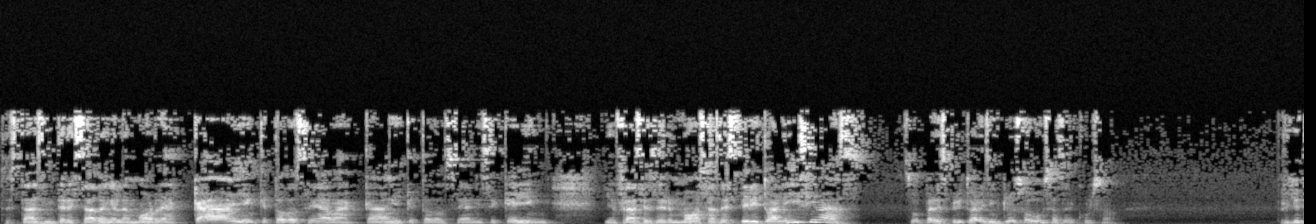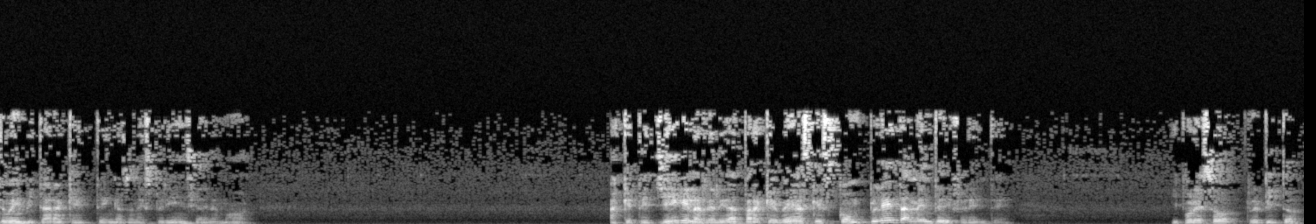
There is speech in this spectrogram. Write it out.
Tú estás interesado en el amor de acá y en que todo sea bacán y que todo sea ni sé qué y en, frases hermosas, espiritualísimas, súper espirituales, incluso usas el curso. Pero yo te voy a invitar a que tengas una experiencia del amor. A que te llegue la realidad para que veas que es completamente diferente. Y por eso, repito,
